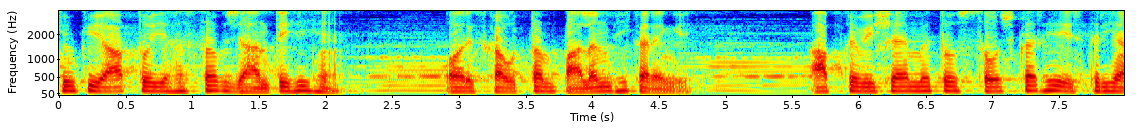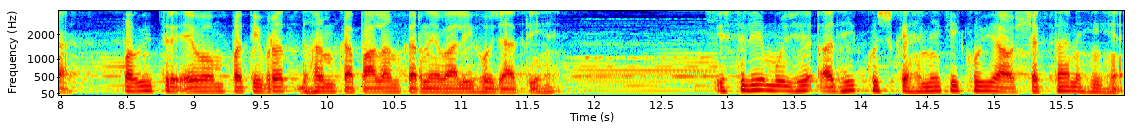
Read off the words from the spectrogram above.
क्योंकि आप तो यह सब जानते ही हैं और इसका उत्तम पालन भी करेंगे। आपके विषय में तो सोचकर ही स्त्रियाँ पवित्र एवं पतिव्रत धर्म का पालन करने वाली हो जाती हैं। इसलिए मुझे अधिक कुछ कहने की कोई आवश्यकता नहीं है।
